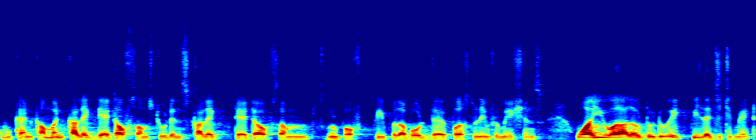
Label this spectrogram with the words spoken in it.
who can come and collect data of some students, collect data of some group of people about their personal informations, why you are allowed to do it, be legitimate.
